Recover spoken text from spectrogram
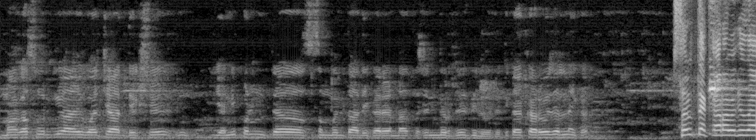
मागासवर्गीय आयोगाचे अध्यक्ष यांनी पण त्या संबंधित अधिकाऱ्यांना तसे निर्देश दिले होते. ती काय कारवाई झाली नाही का? सर त्या कारवाईचा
